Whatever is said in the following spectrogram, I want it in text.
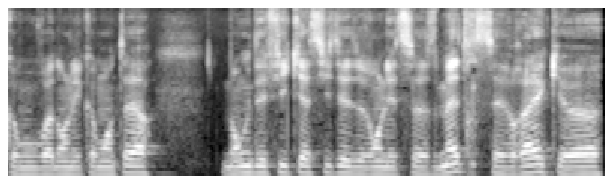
comme on voit dans les commentaires, manque d'efficacité devant les 16 mètres. C'est vrai que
